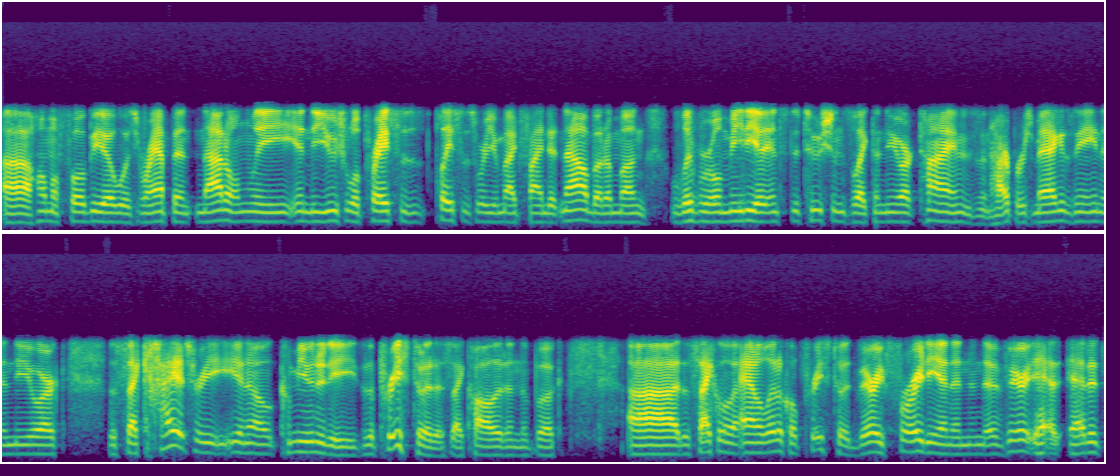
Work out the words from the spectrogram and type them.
Uh, homophobia was rampant not only in the usual places places where you might find it now, but among liberal media institutions like the New York Times and Harper's Magazine in New York. The psychiatry, you know, community, the priesthood, as I call it in the book, uh, the psychoanalytical priesthood, very Freudian, and very had, had its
